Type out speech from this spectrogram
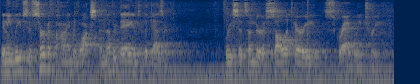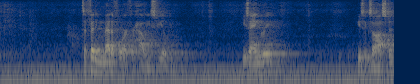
Then he leaves his servant behind and walks another day into the desert, where he sits under a solitary, scraggly tree. It's a fitting metaphor for how he's feeling. He's angry, he's exhausted,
